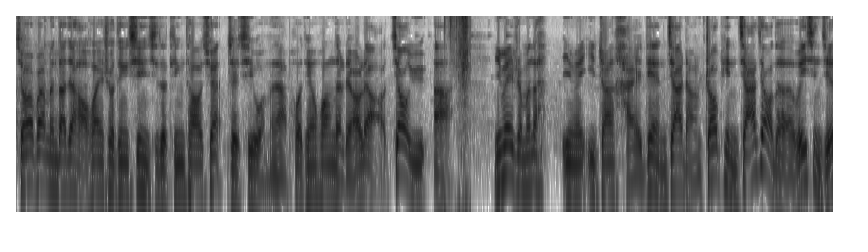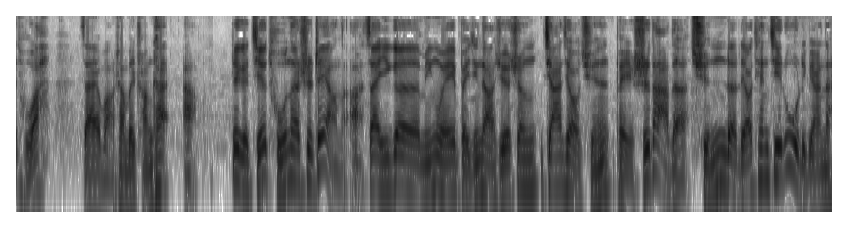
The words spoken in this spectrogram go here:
小伙伴们，大家好，欢迎收听新一期的听涛轩。这期我们啊破天荒的聊聊教育啊，因为什么呢？因为一张海淀家长招聘家教的微信截图啊，在网上被传开啊。这个截图呢是这样的啊，在一个名为“北京大学生家教群”北师大的群的聊天记录里边呢，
